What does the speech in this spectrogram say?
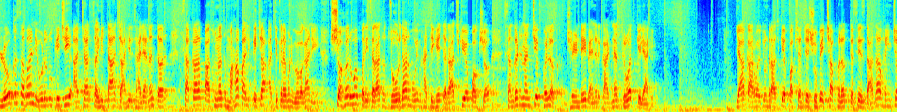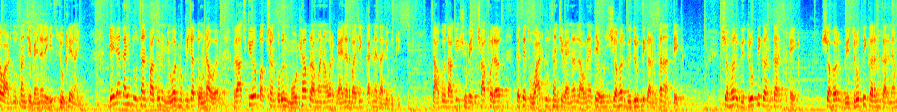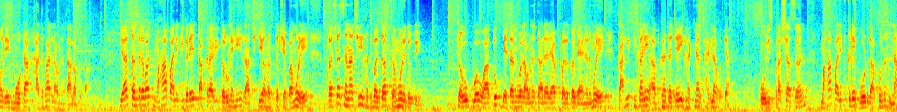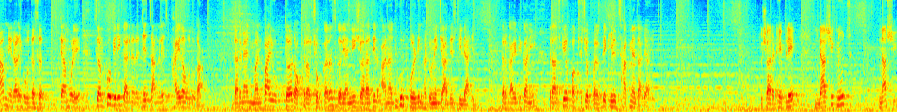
लोकसभा निवडणुकीची आचारसंहिता जाहीर झाल्यानंतर सकाळपासूनच महापालिकेच्या अतिक्रमण विभागाने शहर व परिसरात जोरदार मोहीम हाती घेत राजकीय पक्ष संघटनांचे फलक झेंडे बॅनर काढण्यास सुरुवात केली आहे. या कारवाईतून राजकीय पक्षांचे शुभेच्छा फलक तसेच दादाभाईंच्या वाढदिवसांचे बॅनरही सुटले नाही गेल्या काही दिवसांपासून निवडणुकीच्या तोंडावर राजकीय पक्षांकडून मोठ्या प्रमाणावर बॅनरबाजी करण्यात आली होती. जागोजागी शुभेच्छा फलक तसेच वाढदिवसांचे बॅनर लावण्यात येऊन शहर विद्रुपीकरण करण्यात टेक. शहर विद्रुपीकरण करण्यात टेक. शहर विद्रुपीकरण करण्यामध्ये मोठा हातभार लावण्यात आला होता. या संदर्भात महापालिकेकडे तक्रारी करूनही राजकीय हस्तक्षेपामुळे प्रशासनाची हतबलता समोर येत होती. चौक व वाहतूक बेटांवर लावण्यात आलेल्या फलक बॅनरमुळे काही ठिकाणी अपघाताच्याही घटना घडल्या होत्या. पोलीस प्रशासन महापालिकेकडे बोर्ड दाखवून नामनिराळे होत असत. त्यामुळे चमकोगिरी करणाऱ्यांचे चांगलेच फायदा होत होता. दरम्यान मनपा आयुक्त डॉक्टर अशोक करंजकर यांनी शहरातील अनधिकृत होल्डिंग हटवण्याचे आदेश दिले आहेत. तर काही ठिकाणी राजकीय पक्षाचे फलक देखील झाकण्यात आले आहेत. तुषार ढेपले नाशिक न्यूज नाशिक.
